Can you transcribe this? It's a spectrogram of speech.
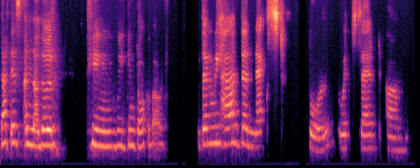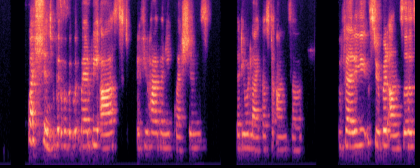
that is another thing we can talk about. Then we had the next poll, which said um, Questions. wh- wh- where we asked if you have any questions that you would like us to answer. Very stupid answers,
